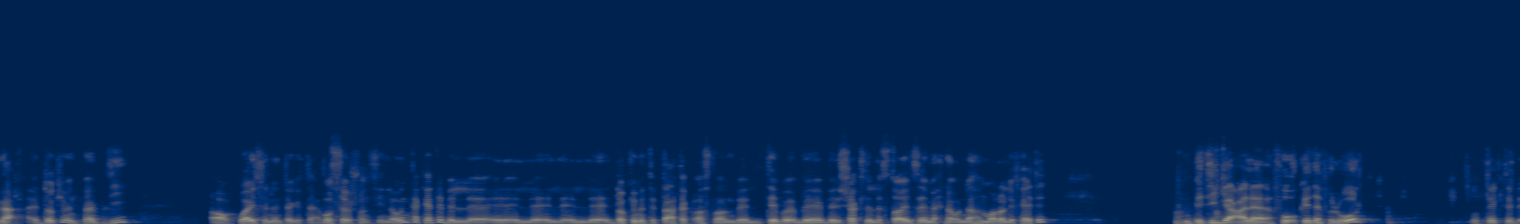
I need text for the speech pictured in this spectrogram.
لا ال document map دي آه كويس إن أنت جبتها. بص يا باشمهندسين لو أنت كاتب ال- ال- ال- ال- ال document بتاعتك أصلا بشكل ال style زي ما إحنا قلناها المرة اللي فاتت بتيجي على فوق كده في ال Word وبتكتب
